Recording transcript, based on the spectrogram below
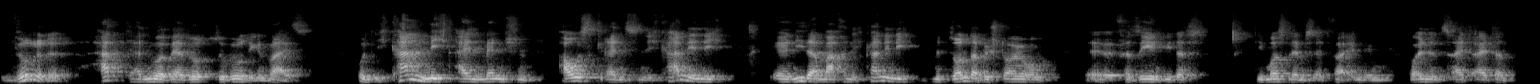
Würde hat ja nur, wer wird, zu würdigen weiß. Und ich kann nicht einen Menschen ausgrenzen. Ich kann ihn nicht äh, niedermachen. Ich kann ihn nicht mit Sonderbesteuerung äh, versehen, wie das die Moslems etwa in den goldenen Zeitaltern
